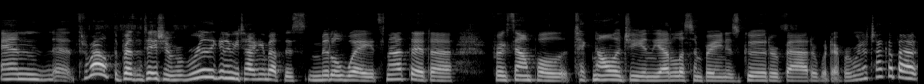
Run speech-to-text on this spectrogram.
And uh, throughout the presentation, we're really going to be talking about this middle way. It's not that uh, for example, technology in the adolescent brain is good or bad or whatever. We're going to talk about,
